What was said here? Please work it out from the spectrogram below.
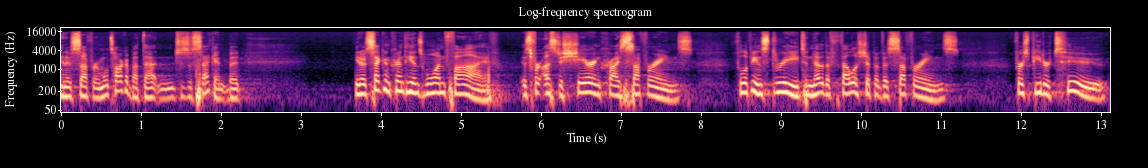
in His suffering. We'll talk about that in just a second, but you know, 2 Corinthians 1 5 is for us to share in Christ's sufferings. Philippians 3, to know the fellowship of his sufferings. 1 Peter 2,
